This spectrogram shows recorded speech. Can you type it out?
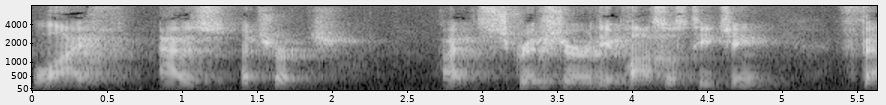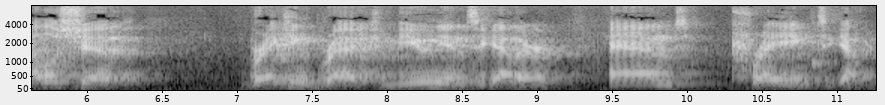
life as a church. Right? Scripture, the apostles' teaching, fellowship, breaking bread, communion together, and praying together.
